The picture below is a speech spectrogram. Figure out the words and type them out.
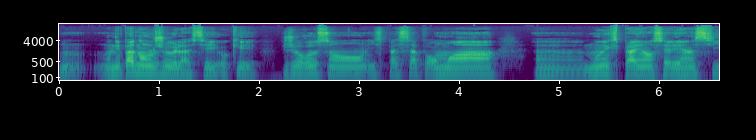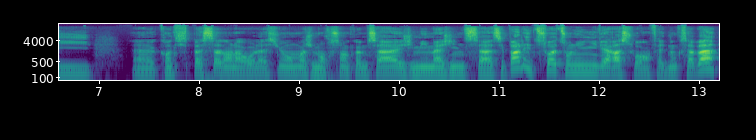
On n'est pas dans le jeu là, c'est ok, je ressens, il se passe ça pour moi, euh, mon expérience elle est ainsi, euh, quand il se passe ça dans la relation, moi je me ressens comme ça, et je m'imagine ça. C'est parler de soi, de son univers à soi en fait. Donc ça va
